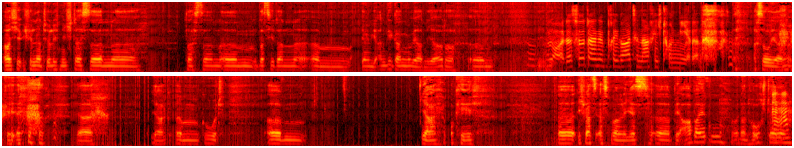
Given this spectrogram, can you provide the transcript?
Aber ich, ich will natürlich nicht, dass dann äh, dass dann, ähm, dass sie dann ähm, irgendwie angegangen werden, ja, oder? Ähm, ja, das wird eine private Nachricht von mir dann. Ach so, ja, okay. ja. Ja, ähm, gut. Ähm, ja, okay. Äh, ich werde es erstmal jetzt äh, bearbeiten und dann hochstellen. Aha.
